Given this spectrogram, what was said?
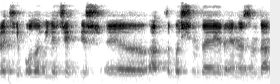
rakip olabilecek bir e, aklı başında ya da en azından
